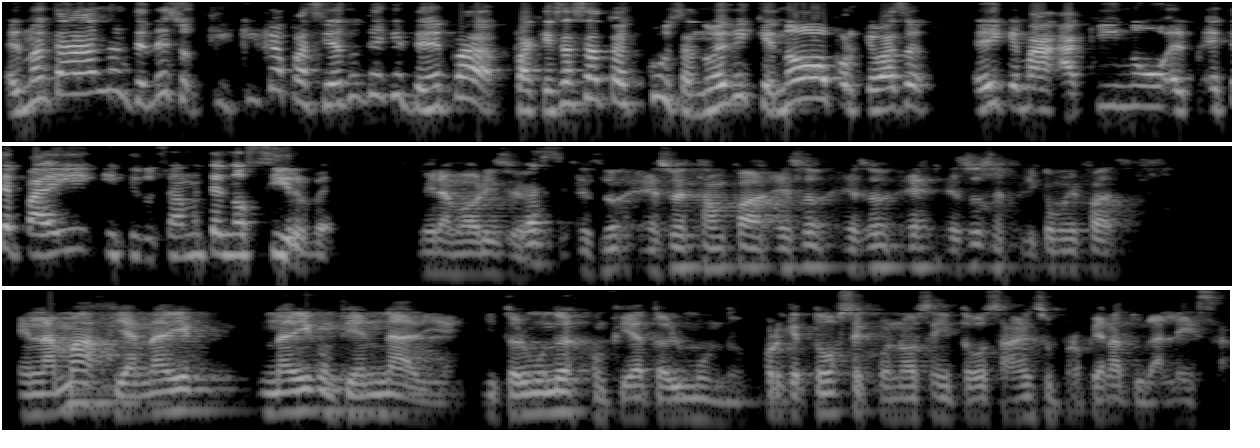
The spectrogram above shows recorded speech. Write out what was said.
El man está dando a entender eso. ¿Qué, qué capacidad tú tienes que tener para pa que esa sea tu excusa? No es de que no, porque va a es de que más, aquí no, el, este país institucionalmente no sirve. Mira, Mauricio, eso, eso, es tan eso, eso, eso se explica muy fácil. En la mafia nadie, nadie confía en nadie y todo el mundo desconfía de todo el mundo porque todos se conocen y todos saben su propia naturaleza.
